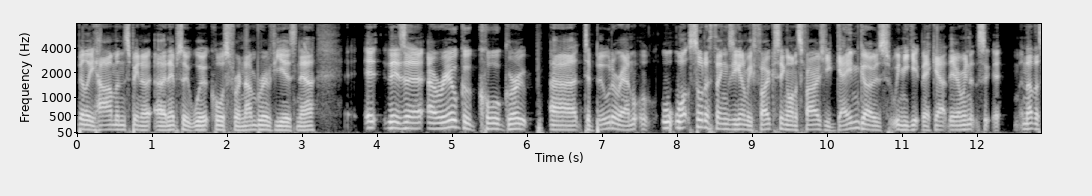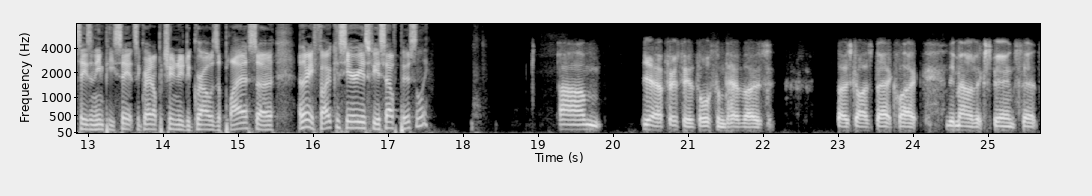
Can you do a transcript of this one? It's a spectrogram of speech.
Billy Harmon's been a, an absolute workhorse for a number of years now it, there's a, a real good core group uh, to build around. What sort of things are you going to be focusing on as far as your game goes when you get back out there? I mean, it's another season NPC. It's a great opportunity to grow as a player. So, are there any focus areas for yourself personally? Um, yeah, firstly, it's awesome to have those those guys back. Like the amount of experience that's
